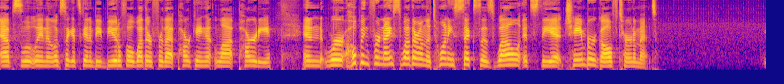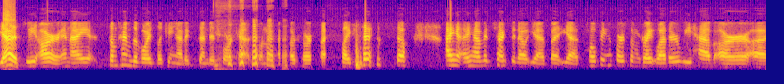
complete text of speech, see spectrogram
Absolutely, and it looks like it's going to be beautiful weather for that parking lot party. And we're hoping for nice weather on the 26th as well. It's the Chamber Golf Tournament. Yes, we are. And I sometimes avoid looking at extended forecasts when we have outdoor events like this. So I, I haven't checked it out yet, but yes, hoping for some great weather. We have our uh,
